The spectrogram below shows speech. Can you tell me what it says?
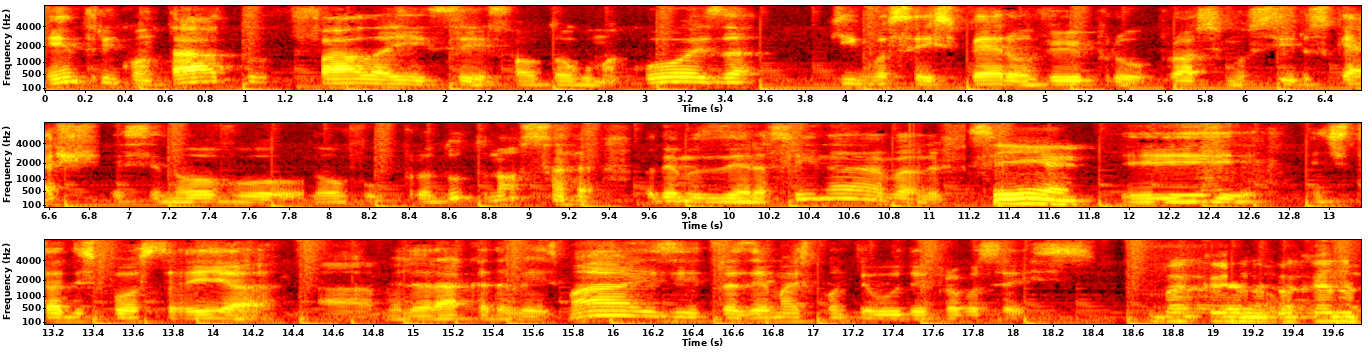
entre em contato, fala aí se faltou alguma coisa, que você espera ouvir para o próximo Sirius Cash, esse novo, novo produto nosso, podemos dizer assim, né, Wander? Sim. É. E a gente está disposto aí a, a, melhorar cada vez mais e trazer mais conteúdo aí para vocês. Bacana, bacana.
